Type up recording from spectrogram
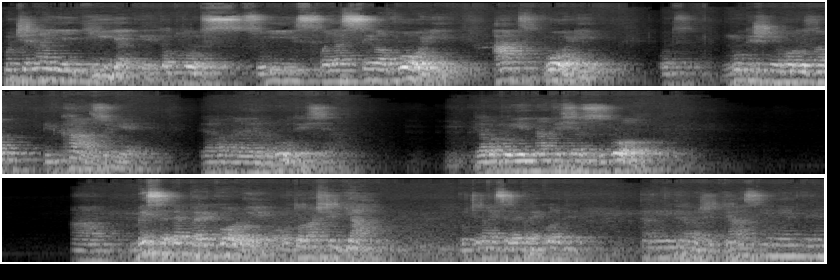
починає діяти, тобто свої, своя сила волі, акт волі, от внутрішній голос нам підказує, треба навернутися треба поєднатися з Богом. А ми себе переконуємо, ото наше я починає себе переконати, та мені треба життя змінити,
